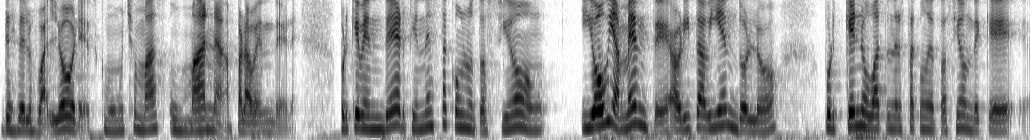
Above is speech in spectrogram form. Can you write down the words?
desde los valores, como mucho más humana para vender. Porque vender tiene esta connotación y obviamente, ahorita viéndolo, ¿por qué no va a tener esta connotación de que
